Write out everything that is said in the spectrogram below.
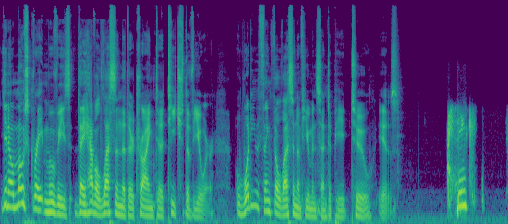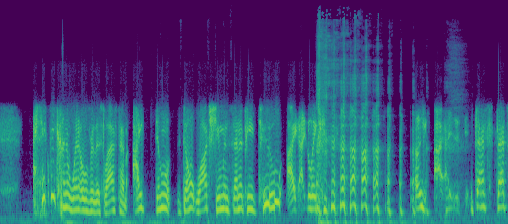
you know, most great movies they have a lesson that they're trying to teach the viewer. What do you think the lesson of Human Centipede 2 is? I think I think we kind of went over this last time. I don't don't watch Human Centipede 2. I, I like like I, that's that's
